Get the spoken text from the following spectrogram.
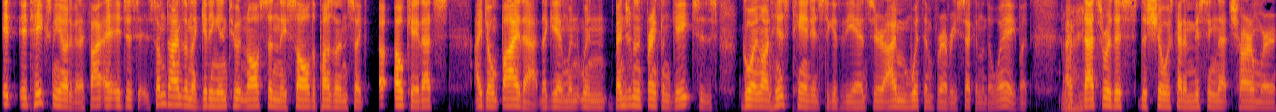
it. It takes me out of it. I find it just sometimes I'm like getting into it, and all of a sudden they solve the puzzle, and it's like, uh, okay, that's. I don't buy that. Again, when when Benjamin Franklin Gates is going on his tangents to get to the answer, I'm with him for every second of the way. But I, that's where this this show is kind of missing that charm, where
